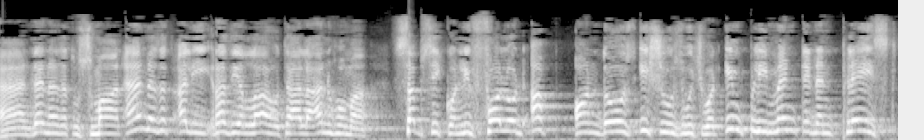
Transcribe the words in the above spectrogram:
And then Hazrat Usman and Hazrat Ali radiallahu ta'ala anhuma subsequently followed up on those issues which were implemented and placed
